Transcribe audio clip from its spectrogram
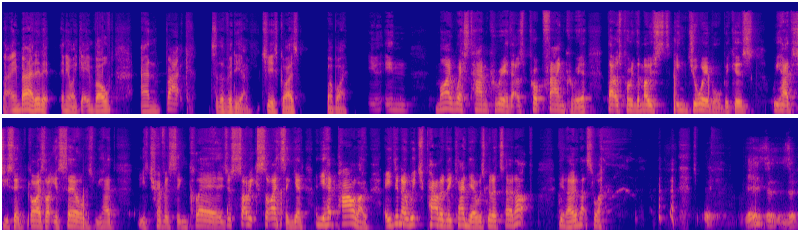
That ain't bad, is it? Anyway, get involved and back to the video. Cheers, guys. Bye bye. In, in my West Ham career, that was prop fan career, that was probably the most enjoyable because we had, as you said, guys like yourselves. We had Trevor Sinclair. It's just so exciting. Yeah, and you had Paolo. And you didn't know which Paolo Di Canio was going to turn up. You know, and that's why. yeah, the,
